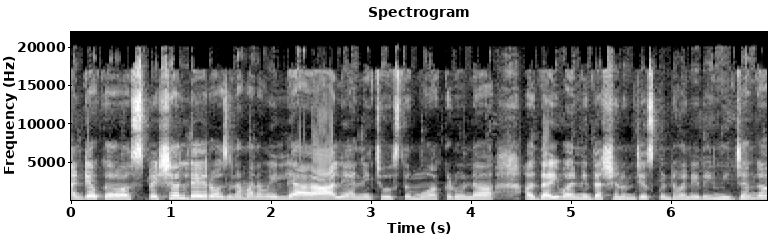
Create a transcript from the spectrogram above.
అంటే ఒక స్పెషల్ డే రోజున మనం వెళ్ళి ఆ ఆలయాన్ని చూస్తాము. అక్కడ ఉన్న ఆ దైవాన్ని దర్శనం చేసుకుంటాం అనేది నిజంగా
